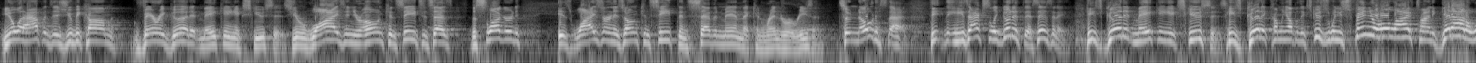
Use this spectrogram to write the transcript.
you know what happens is you become very good at making excuses. You're wise in your own conceits. It says, the sluggard is wiser in his own conceit than seven men that can render a reason. So notice that. he's actually good at this, isn't he? He's good at making excuses. He's good at coming up with excuses. When you spend your whole life trying to get out of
